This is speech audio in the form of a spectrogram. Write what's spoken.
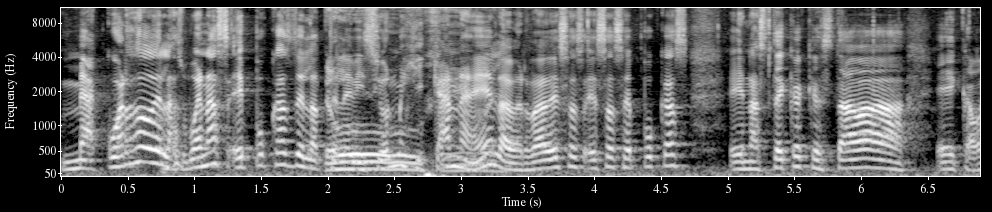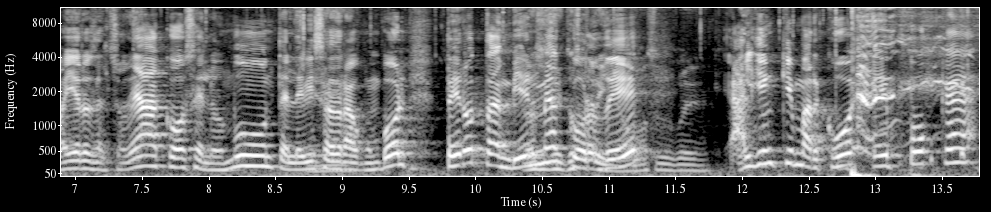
me acuerdo de las buenas épocas de la televisión Uh, mexicana, sí, ¿eh? güey. La verdad, esas, esas épocas en Azteca que estaba eh, Caballeros del Zodiaco, Sailor Moon, Televisa Dragon Ball, pero también Los me acordé... Alguien que marcó época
